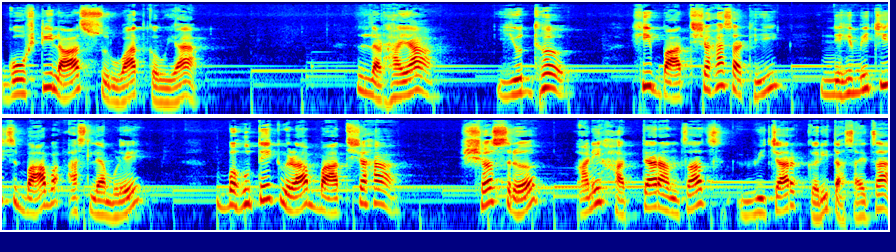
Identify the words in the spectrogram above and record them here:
गोष्टीला सुरुवात करूया. लढाया युद्ध ही बादशहासाठी नेहमीचीच बाब असल्यामुळे बहुतेक वेळा बादशहा शस्त्र आणि हत्यारांचाच विचार करीत असायचा.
